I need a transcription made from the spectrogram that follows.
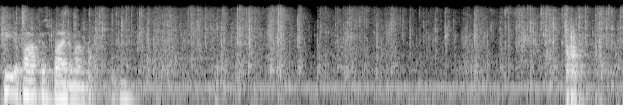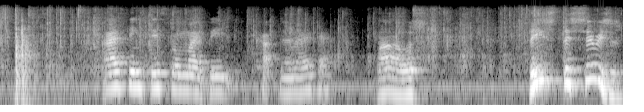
Peter Parker Spider-Man. I think this one might be Captain America. Wow, this, these this series is.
